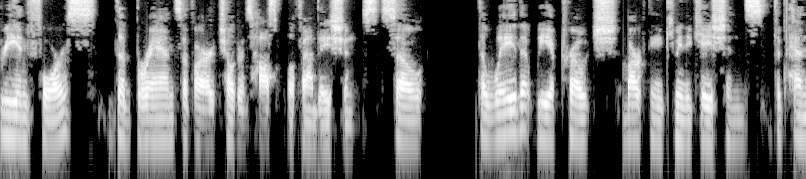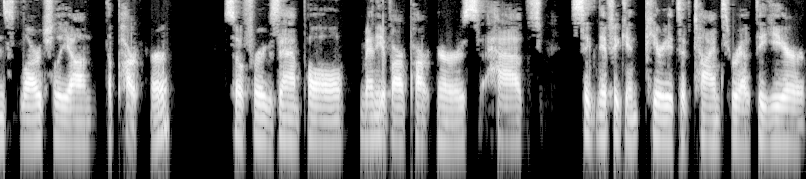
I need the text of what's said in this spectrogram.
reinforce the brands of our Children's Hospital Foundations. So, the way that we approach marketing and communications depends largely on the partner so, for example, many of our partners have significant periods of time throughout the year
